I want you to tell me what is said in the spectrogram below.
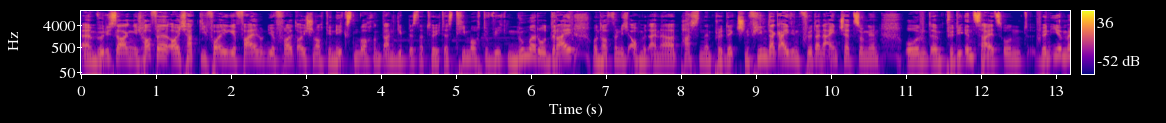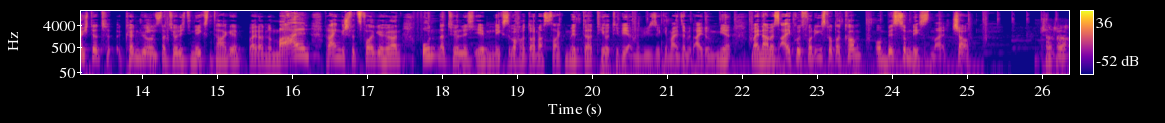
ähm, würde ich sagen, ich hoffe, euch hat die Folge gefallen und ihr freut euch schon auf die nächsten Wochen. Dann gibt es natürlich das Team of the Week Nummer 3 und hoffentlich auch mit einer passenden Prediction. Vielen Dank, Aidin, für deine Einschätzungen und ähm, für die Insights. Und wenn ihr möchtet, können wir uns natürlich die nächsten Tage bei der normalen Reingeschwitzt-Folge hören und natürlich eben nächste Woche Donnerstag mit der TOTW-Analyse gemeinsam mit Aidin und mir. Mein Name ist Aykut von eSport.com und bis zum nächsten Mal. Ciao. Ciao, ciao.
